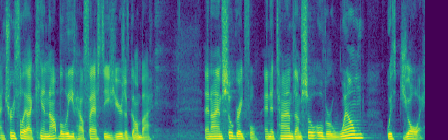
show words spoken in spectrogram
And truthfully, I cannot believe how fast these years have gone by. And I am so grateful. And at times, I'm so overwhelmed with joy.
